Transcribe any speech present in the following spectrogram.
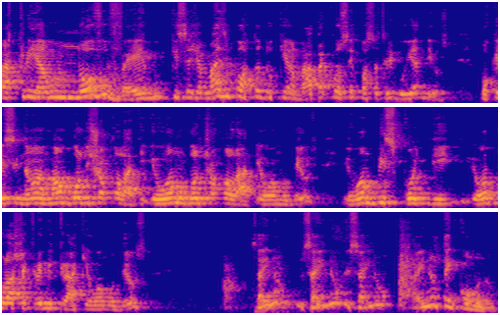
para criar um novo verbo que seja mais importante do que amar, para que você possa atribuir a Deus. Porque senão amar um bolo de chocolate, eu amo bolo de chocolate, eu amo Deus, eu amo biscoito de, eu amo bolacha creme crack, eu amo Deus. Isso aí não, isso aí não, isso aí não, aí não tem como não.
